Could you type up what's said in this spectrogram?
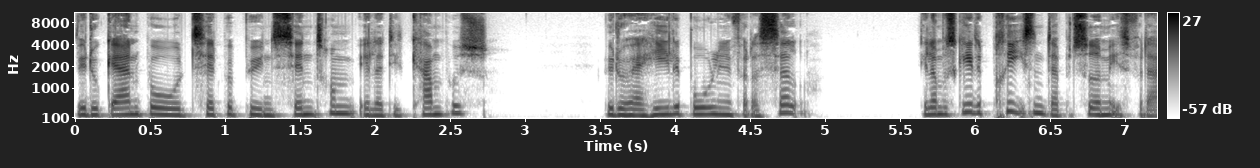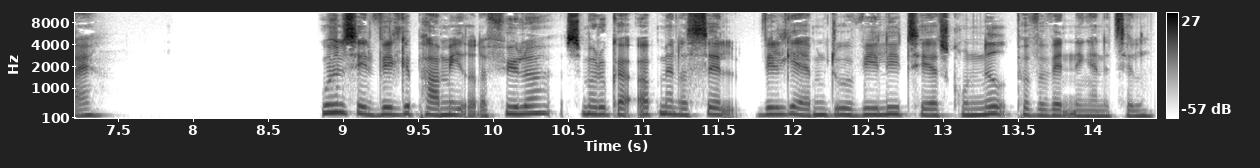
Vil du gerne bo tæt på byens centrum eller dit campus? Vil du have hele boligen for dig selv? Eller måske det prisen, der betyder mest for dig? Uanset hvilke parametre der fylder, så må du gøre op med dig selv, hvilke af dem du er villig til at skrue ned på forventningerne til.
